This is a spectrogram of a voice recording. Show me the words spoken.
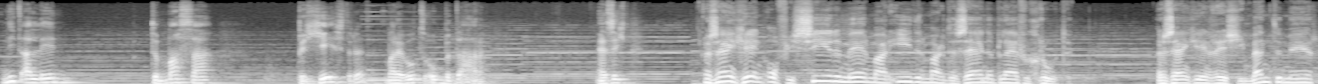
niet alleen de massa begeesteren, maar hij wil ook bedaren. Hij zegt: Er zijn geen officieren meer, maar ieder mag de zijne blijven groeten. Er zijn geen regimenten meer,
